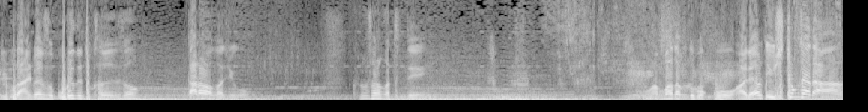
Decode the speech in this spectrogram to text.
일부러 알면서 모르는 척 하면서 따라와가지고 그런 사람 같은데 어, 앞마당도 먹고 아 내가 볼 때 이거 시청자다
